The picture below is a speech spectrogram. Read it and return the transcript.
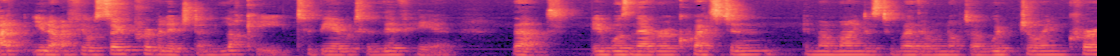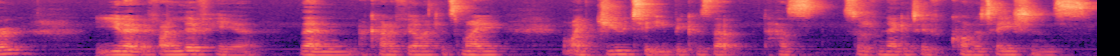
I you know, I feel so privileged and lucky to be able to live here that it was never a question in my mind as to whether or not I would join Crow. You know, if I live here, then I kind of feel like it's my my duty because that has sort of negative connotations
